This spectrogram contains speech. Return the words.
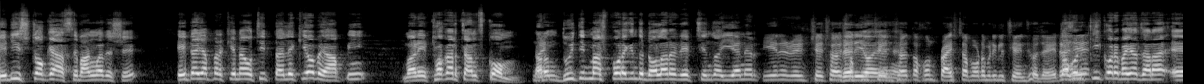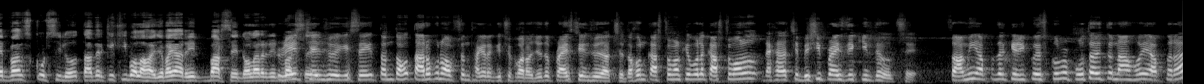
রেডি স্টকে আছে বাংলাদেশে এটাই আপনার কেনা উচিত। তাহলে কি হবে? আপনি মানে ঠকার চান্স কম। কারণ দুই তিন মাস পরে কিন্তু ডলারের রেট চেঞ্জ হয় ইয়েনের ইয়েনের রেট চেঞ্জ হয় চেঞ্জ হ্যাঁ। হয় তখন প্রাইসটা অটোমেটিকলি চেঞ্জ হয়ে যায়। এটা তখন কি করে ভাইয়া যারা অ্যাডভান্স করছিল তাদেরকে কি বলা হয় যে ভাইয়া রেট বাড়ছে ডলারের রেট রেট চেঞ্জ হয়ে গেছে তখন তখন তারও কোনো অপশন থাকে না কিছু করার যেহেতু প্রাইস চেঞ্জ হয়ে যাচ্ছে। তখন কাস্টমারকে বলে কাস্টমারও দেখা যাচ্ছে বেশি প্রাইস দিয়ে কিনতে হচ্ছে। তো আমি আপনাদেরকে রিকোয়েস্ট করব প্রতারিত না হয়ে আপনারা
